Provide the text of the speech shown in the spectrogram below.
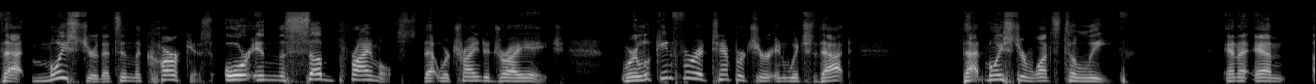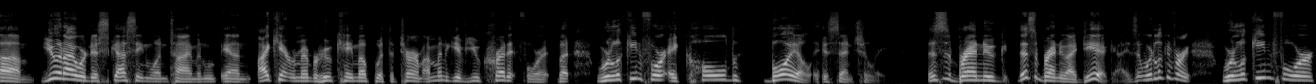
that moisture that's in the carcass or in the subprimals that we're trying to dry age we're looking for a temperature in which that that moisture wants to leave. And and um, you and I were discussing one time, and and I can't remember who came up with the term. I'm going to give you credit for it, but we're looking for a cold boil essentially. This is a brand new. This is a brand new idea, guys. We're looking for. We're looking for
